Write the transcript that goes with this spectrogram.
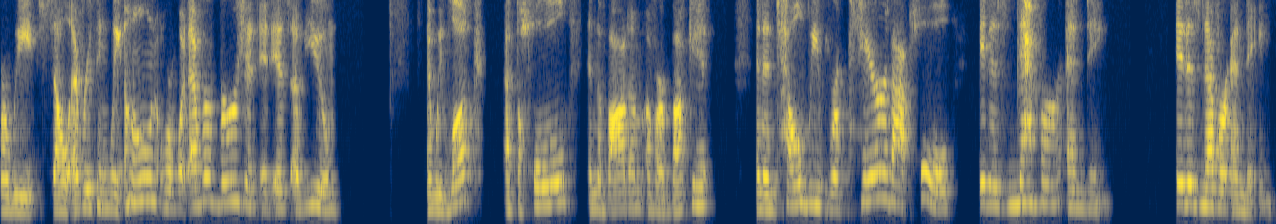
or we sell everything we own or whatever version it is of you. And we look at the hole in the bottom of our bucket. And until we repair that hole, it is never ending. It is never ending.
